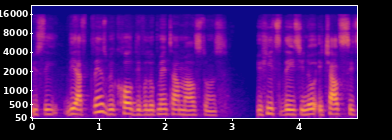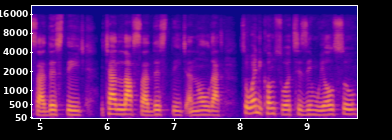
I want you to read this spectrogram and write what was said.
You see, there are things we call developmental milestones. You hit this, you know, a child sits at this stage, a child laughs at this stage and all that. So when it comes to autism, we also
